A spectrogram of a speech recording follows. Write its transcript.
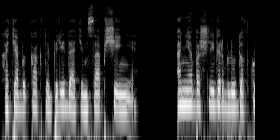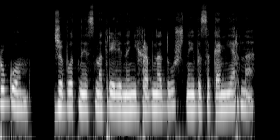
Хотя бы как-то передать им сообщение». Они обошли верблюдов кругом. Животные смотрели на них равнодушно и высокомерно,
